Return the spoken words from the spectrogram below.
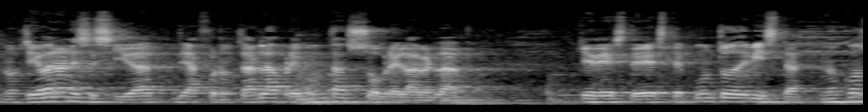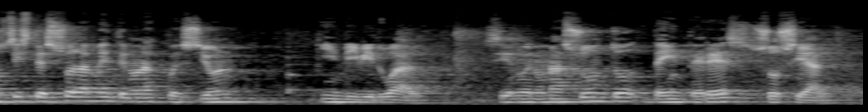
nos lleva a la necesidad de afrontar la pregunta sobre la verdad, que desde este punto de vista no consiste solamente en una cuestión individual, sino en un asunto de interés social.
